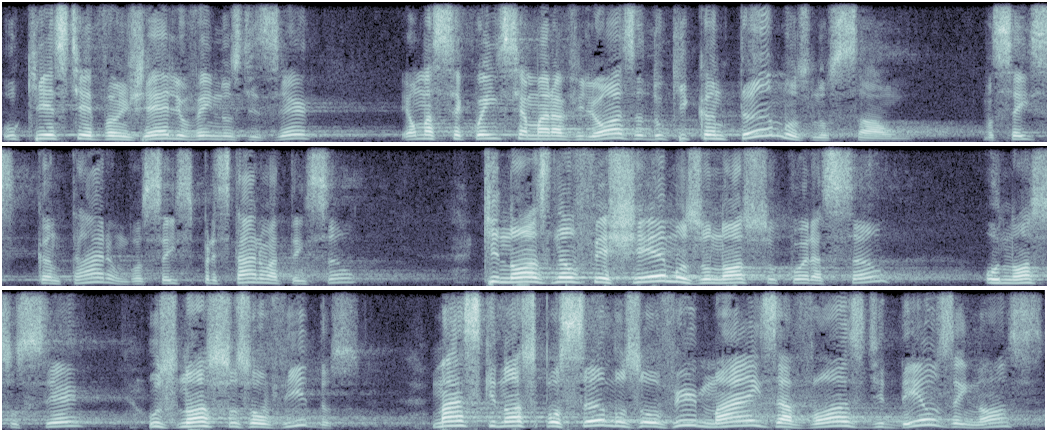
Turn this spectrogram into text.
o que este Evangelho vem nos dizer é uma sequência maravilhosa do que cantamos no Salmo. Vocês cantaram, vocês prestaram atenção? Que nós não fechemos o nosso coração, o nosso ser, os nossos ouvidos, mas que nós possamos ouvir mais a voz de Deus em nós,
